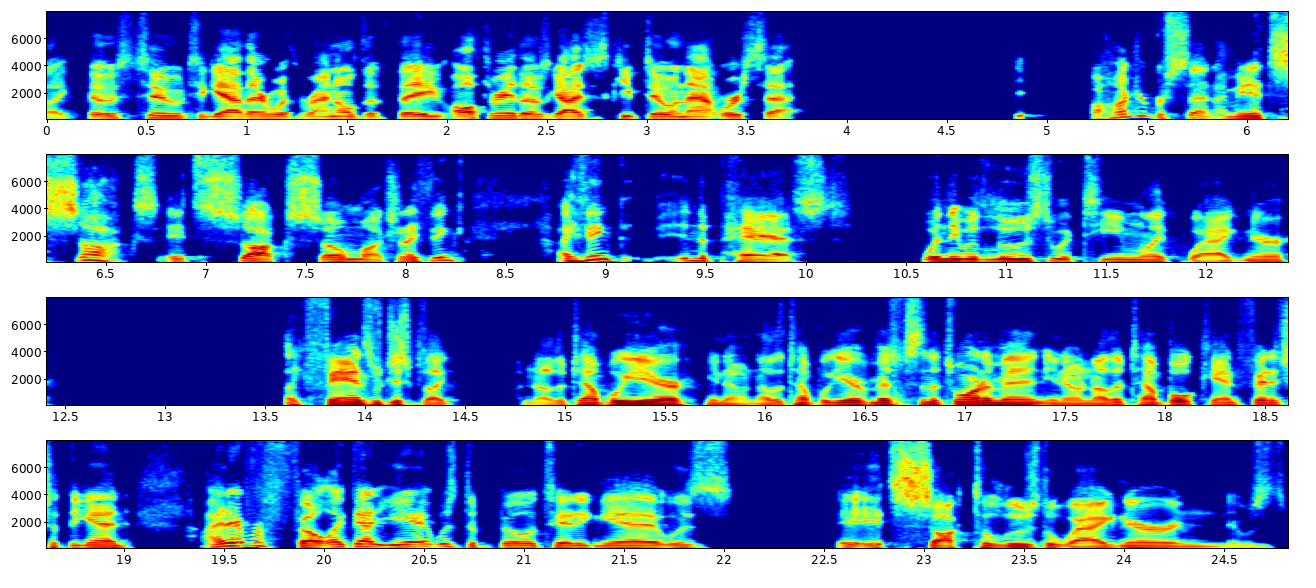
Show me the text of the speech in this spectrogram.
Like those two together with Reynolds, if they all three of those guys just keep doing that, we're set. hundred percent. I mean, it sucks. It sucks so much, and I think, I think in the past when they would lose to a team like Wagner, like fans would just be like, another Temple year, you know, another Temple year of missing the tournament, you know, another Temple can't finish at the end. I never felt like that. Yeah, it was debilitating. Yeah, it was. It, it sucked to lose to Wagner, and it was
